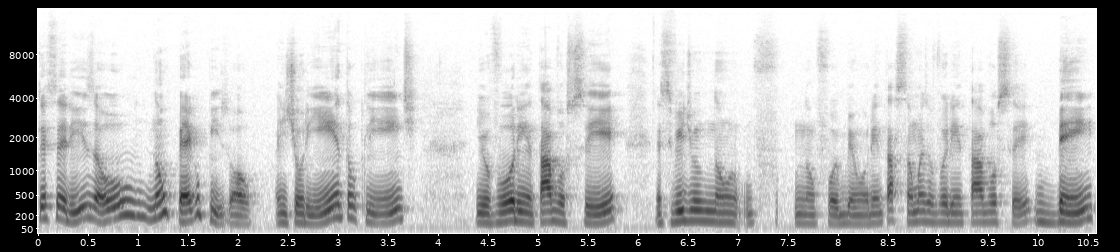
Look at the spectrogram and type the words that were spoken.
terceiriza ou não pega o piso. Ó, a gente orienta o cliente e eu vou orientar você. Esse vídeo não, não foi bem uma orientação, mas eu vou orientar você bem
